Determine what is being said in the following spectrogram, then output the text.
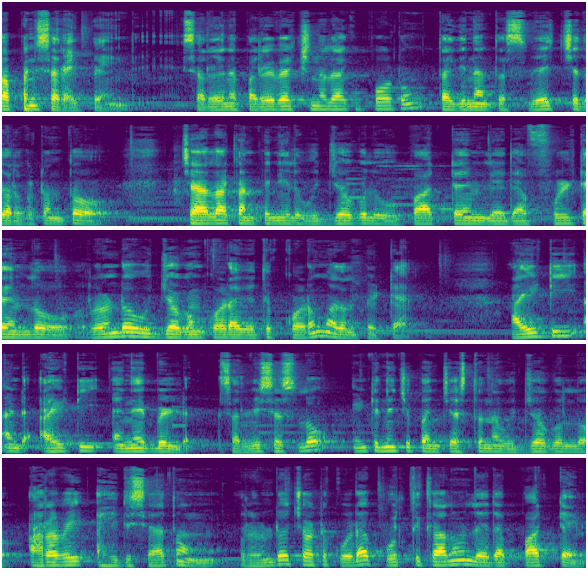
తప్పనిసరి అయిపోయింది. సరైన పర్యవేక్షణ లేకపోవడం తగినంత స్వేచ్ఛ దొరకటంతో చాలా కంపెనీలు ఉద్యోగులు పార్ట్ టైం లేదా ఫుల్ టైంలో రెండో ఉద్యోగం కూడా వెతుక్కోవడం మొదలుపెట్టారు. ఐటీ అండ్ ఐటీ ఎనేబుల్డ్ సర్వీసెస్లో ఇంటి నుంచి పనిచేస్తున్న ఉద్యోగుల్లో అరవై ఐదు శాతం రెండో చోట కూడా పూర్తికాలం లేదా పార్ట్ టైం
